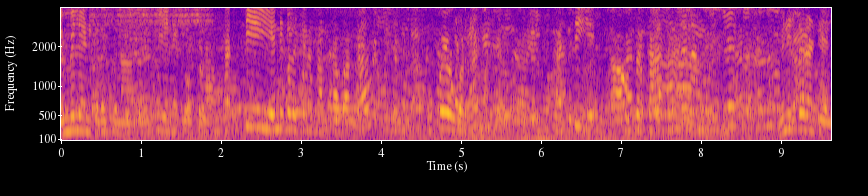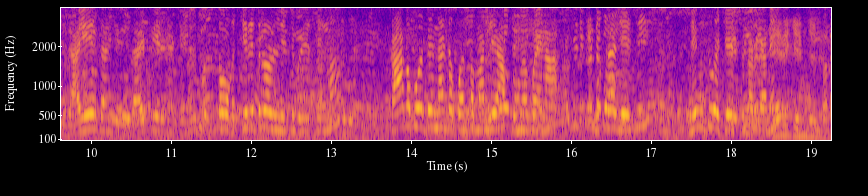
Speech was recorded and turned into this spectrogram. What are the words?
ఎమ్మెల్యే ఎన్నికలు వచ్చిన ఎంపీ ఎన్నికలు వచ్చిన ప్రతి ఎన్నికలు వచ్చిన సందర్భంగా ఉపయోగపడుతుంది. ప్రతి అవసరం కలెక్టర్ మినిస్టర్ అంటే ఏంటిది? ఐఏఎస్ అంటే ఏంటిది? ఐపీఎస్ అంటే ఏంటిది? మొత్తం ఒక చరిత్రలో నిలిచిపోయే సినిమా కాకపోతే ఏంటంటే కొంతమంది ఆ సినిమా పైన కుట్ర చేసి నెగిటివ్గా చేస్తున్నారు కానీ గేమ్ చేంజర్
